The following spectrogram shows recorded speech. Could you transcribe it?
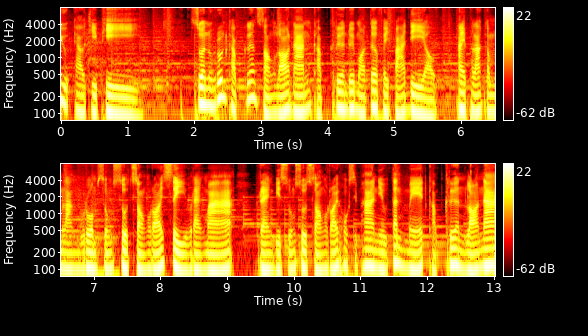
WLTP ส่วนรุ่นขับเคลื่อน 2 ล้อนั้น ขับเคลื่อนด้วยมอเตอร์ไฟฟ้าเดียว ให้พละกำลังรวมสูงสุด 204 แรงม้า แรงบิดสูงสุด 265 นิวตันเมตร ขับเคลื่อนล้อหน้า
